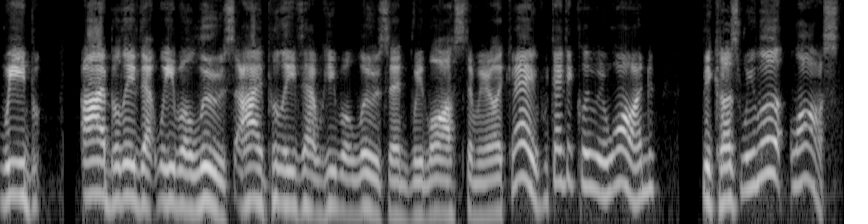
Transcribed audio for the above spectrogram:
we, I believe that we will lose. I believe that we will lose," and we lost. And we were like, "Hey, technically we won because we lo- lost.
